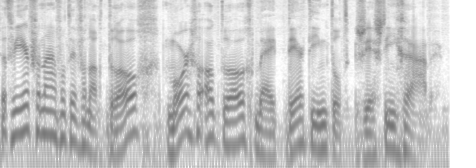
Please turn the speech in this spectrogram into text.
Het weer vanavond en vannacht droog, morgen ook droog bij 13 tot 16 graden.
